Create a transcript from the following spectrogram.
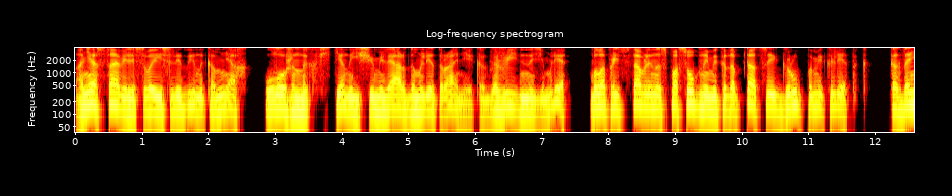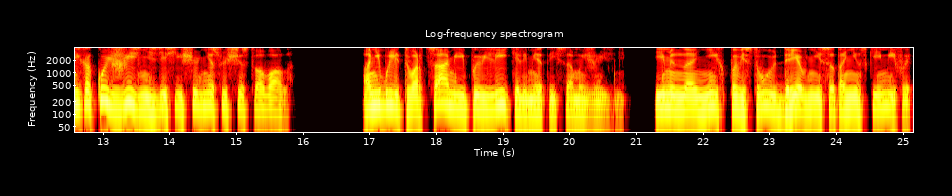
Они оставили свои следы на камнях, уложенных в стены еще миллиардом лет ранее, когда жизнь на Земле была представлена способными к адаптации группами клеток, когда никакой жизни здесь еще не существовало. Они были творцами и повелителями этой самой жизни. Именно о них повествуют древние сатанинские мифы,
